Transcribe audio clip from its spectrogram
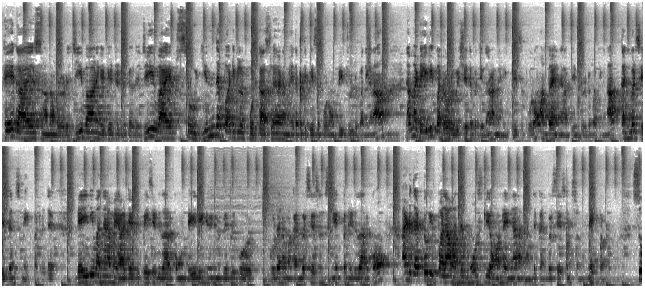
ஹே காய்ஸ் நான் தான் உங்களோட ஜீவா. நீங்கள் கேட்டுட்ருக்கிறது ஜி வைப்ஸ் ஸோ இந்த பர்டிகுலர் போட்காஸ்ட்டில் நம்ம எதை பற்றி பேச போகிறோம் அப்படின்னு சொல்லிட்டு பார்த்தீங்கன்னா நம்ம டெய்லி பண்ணுற ஒரு விஷயத்தை பற்றி தான் நம்ம இன்றைக்கி பேச போகிறோம் அதான் என்ன அப்படின்னு சொல்லிட்டு பார்த்தீங்கன்னா கன்வர்சேஷன்ஸ் மேக் பண்ணுறது டெய்லி வந்து நம்ம யார்கிட்டயாச்சும் பேசிட்டு தான் இருக்கோம். டெய்லி நியூ நியூ பீப்புள் கூட நம்ம கன்வர்சேஷன்ஸ் மேக் பண்ணிட்டு தான் இருக்கோம். அண்ட் தட் டூ இப்போலாம் வந்து மோஸ்ட்லி ஆன்லைனில் நம்ம வந்து கன்வர்சேஷன்ஸ் வந்து மேக் பண்ணுறோம் ஸோ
